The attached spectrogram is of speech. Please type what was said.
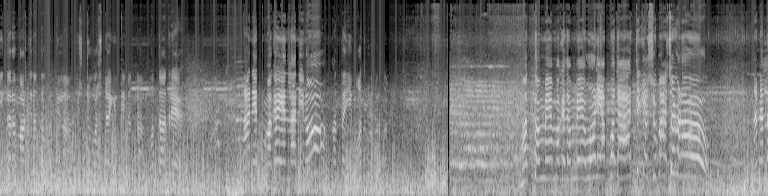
ಈ ಥರ ಮಾಡ್ತೀನಂತ ಗೊತ್ತಿಲ್ಲ. ಇಷ್ಟು ವರ್ಷ ಆಗಿರ್ತೀನಂತ ಗೊತ್ತಾದರೆ ನಾನು ಎತ್ತ ಮಗ ಏನ್ಲ ನೀನು? ಅಂತ ಈ ಮಾತುಗಳು ಬರ್ತವೆ. ಮತ್ತೊಮ್ಮೆ ಮಗದೊಮ್ಮೆ ಹೋಳಿ ಹಬ್ಬದ ಆರ್ಥಿಕ ಶುಭಾಶಯಗಳು. ನನ್ನೆಲ್ಲ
